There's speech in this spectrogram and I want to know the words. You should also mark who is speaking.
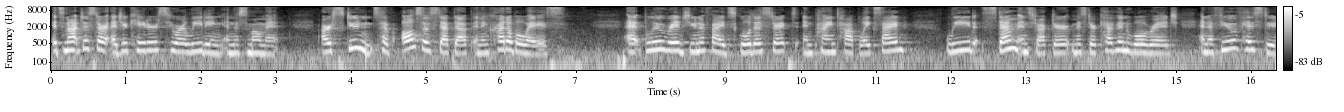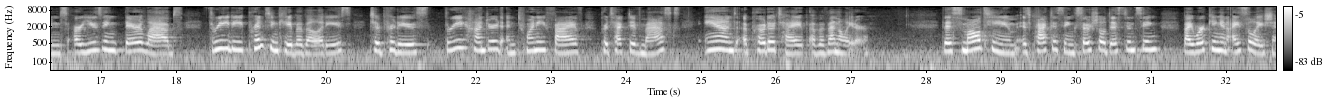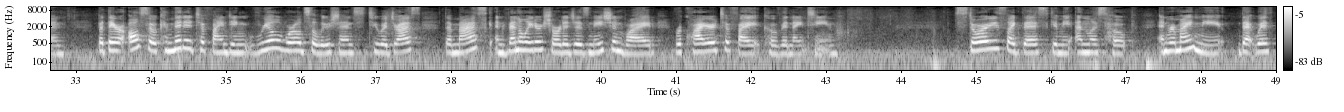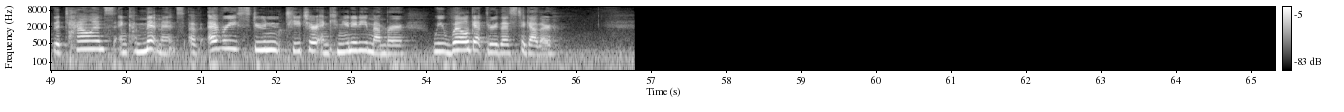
Speaker 1: It's not just our educators who are leading in this moment. Our students have also stepped up in incredible ways. At Blue Ridge Unified School District in Pinetop-Lakeside, lead STEM instructor Mr. Kevin Woolridge and a few of his students are using their lab's 3D printing capabilities to produce 325 protective masks and a prototype of a ventilator. This small team is practicing social distancing by working in isolation, but they are also committed to finding real world solutions to address the mask and ventilator shortages nationwide required to fight COVID 19. Stories like this give me endless hope and remind me that with the talents and commitments of every student, teacher, and community member, we will get through this together.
